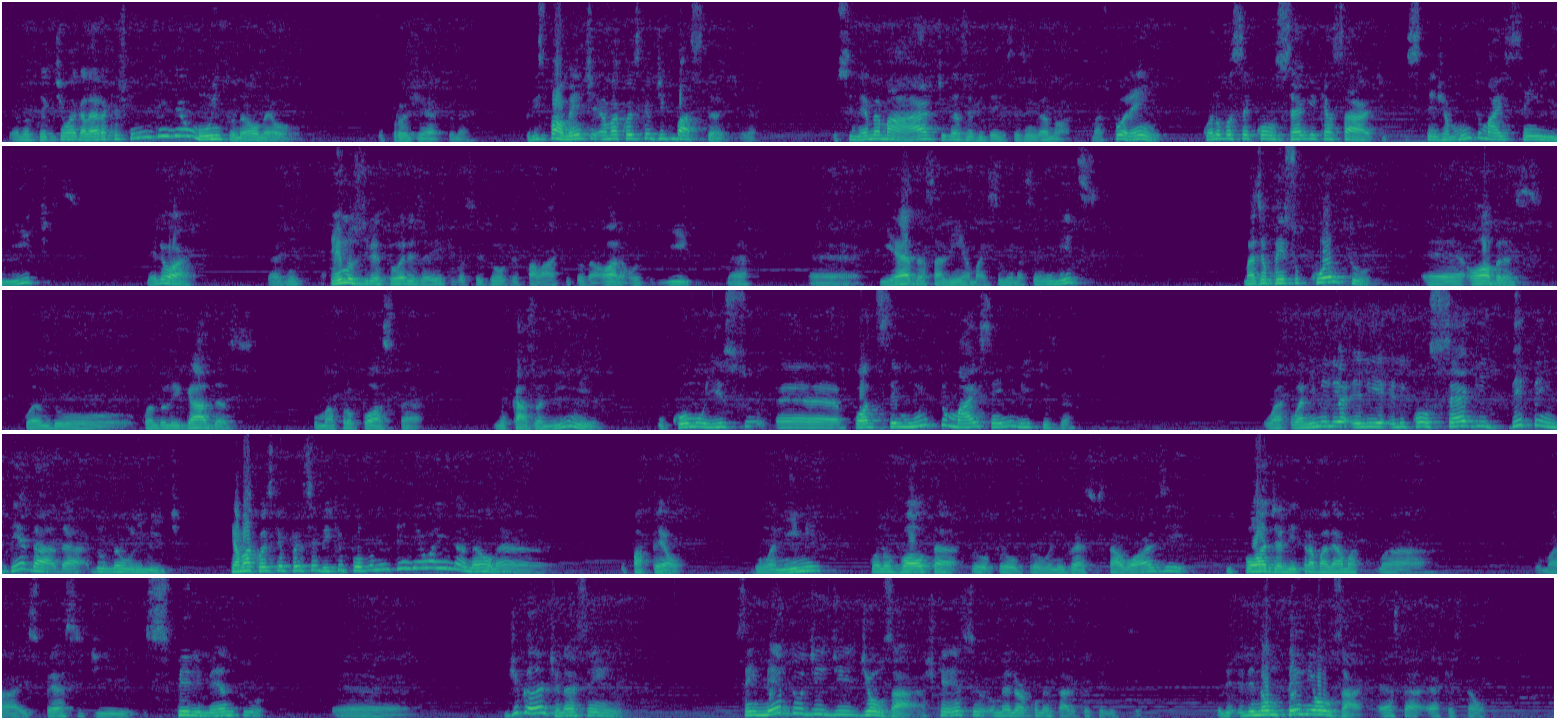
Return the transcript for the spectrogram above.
eu notei que tinha uma galera que acho que não entendeu muito, não, né? O, o projeto, né? Principalmente, é uma coisa que eu digo bastante, né? O cinema é uma arte das evidências enganosas. Mas, porém, quando você consegue que essa arte esteja muito mais sem limites, melhor. A gente, temos diretores aí que vocês ouvem falar aqui toda hora, Rodrigues, né? É, que é dessa linha mais cinema sem limites. Mas eu penso quanto é, obras, quando, quando ligadas uma proposta, no caso anime, o como isso é, pode ser muito mais sem limites, né? O, o anime ele, ele, ele consegue depender da, da, do não limite, que é uma coisa que eu percebi que o povo não entendeu ainda não, né? O papel de um anime quando volta pro, pro, pro universo Star Wars e, e pode ali trabalhar uma, uma, uma espécie de experimento é, gigante, né? Sem, sem medo de, de, de, ousar. Acho que é esse o melhor comentário que eu tenho que dizer. Ele, ele não teme ousar. Essa é a questão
